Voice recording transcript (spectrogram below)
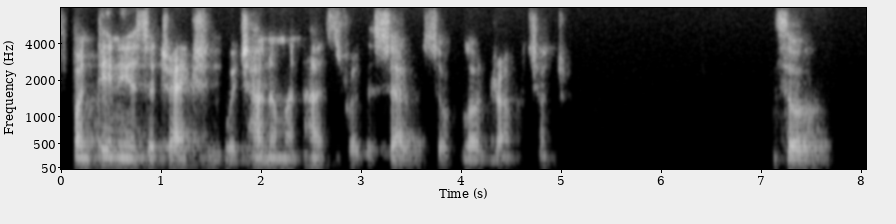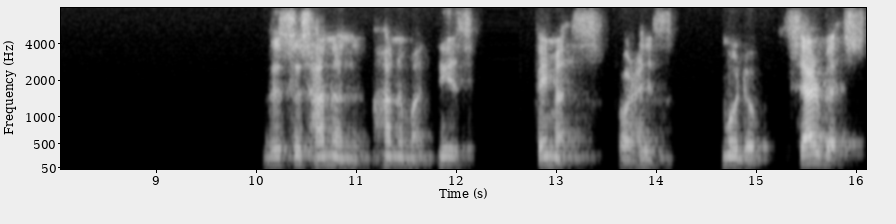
spontaneous attraction which Hanuman has for the service of Lord Ramachandra. So this is Hanan, Hanuman. He is famous for his mood of service,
